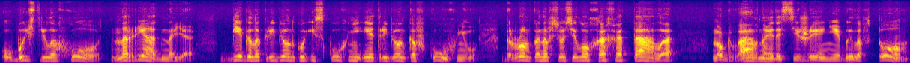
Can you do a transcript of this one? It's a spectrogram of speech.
Убыстрила ход, нарядная, Бегала к ребенку из кухни и от ребенка в кухню, Громко на все село хохотала. Но главное достижение было в том,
